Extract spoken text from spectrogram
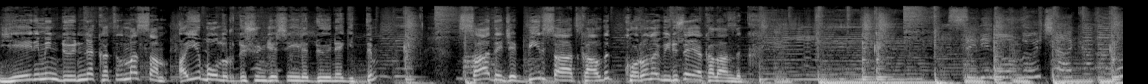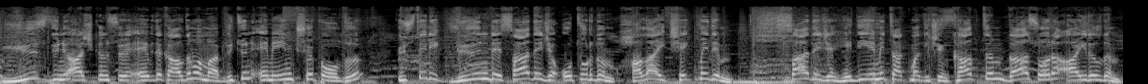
yeğenimin düğününe katılmazsam ayıp olur düşüncesiyle düğüne gittim. Sadece bir saat kaldık koronavirüse yakalandık. senin olacak 100 günü aşkın süre evde kaldım ama bütün emeğim çöp oldu. Üstelik düğünde sadece oturdum, halay çekmedim. Sadece hediyemi takmak için kalktım, daha sonra ayrıldım.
